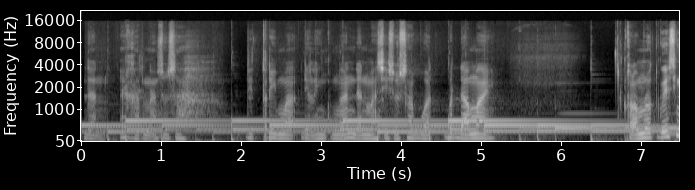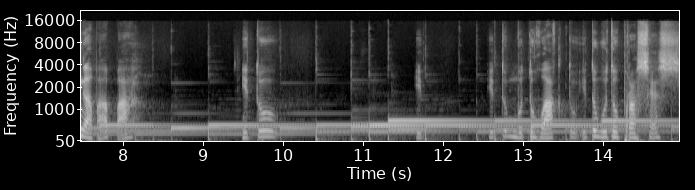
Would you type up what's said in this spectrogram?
Dan ya karena susah diterima di lingkungan dan masih susah buat berdamai. Kalau menurut gue sih nggak apa-apa. Itu it, itu butuh waktu itu butuh proses.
